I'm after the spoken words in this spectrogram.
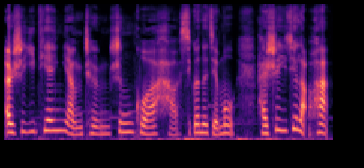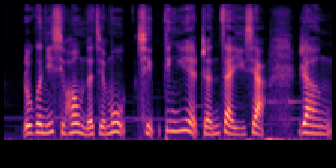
二十一天养成生活好习惯》的节目。还是一句老话，如果你喜欢我们的节目，请订阅、转载一下，让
